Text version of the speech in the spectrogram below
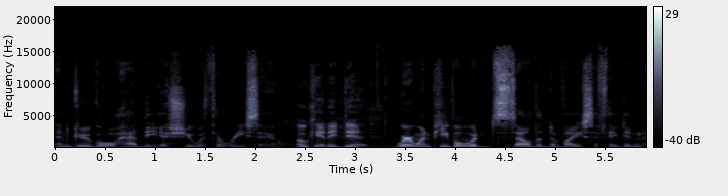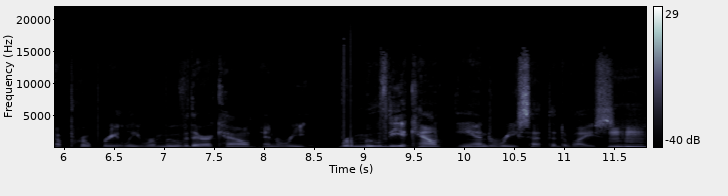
and Google had the issue with the resale, Okay, they did. where when people would sell the device, if they didn't appropriately remove their account and re- remove the account and reset the device, Mm-hmm.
